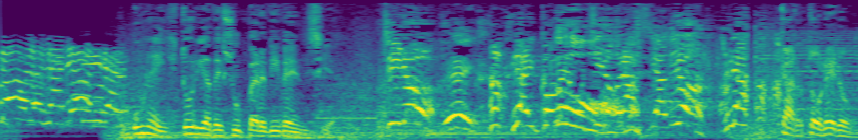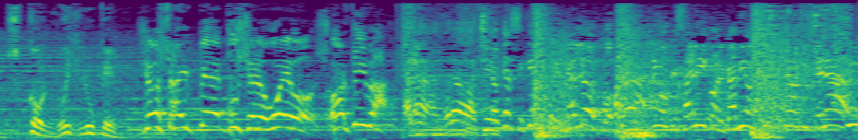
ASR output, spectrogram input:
todos los ladrones! Una historia de supervivencia. ¡Chino! ¡La comemos, Chino! ¡Gracias a Dios! Cartoneros con Luis Luque. Yo salpé, puse los huevos. ¡Ortiva! Pará, pará, chino, ¿qué hace? ¿Qué hace? ¡Estás loco! Pará, tengo que salir con el camión. Yo no dice nada. Chino,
